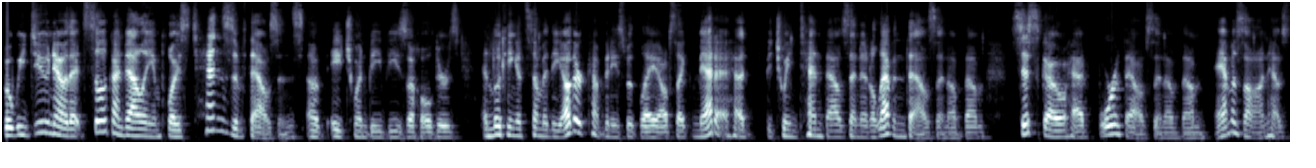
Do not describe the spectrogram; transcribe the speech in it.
But we do know that Silicon Valley employs tens of thousands of H 1B visa holders. And looking at some of the other companies with layoffs, like Meta had between 10,000 and 11,000 of them. Cisco had 4,000 of them. Amazon has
